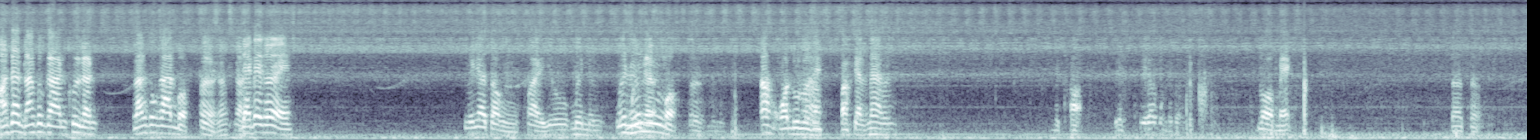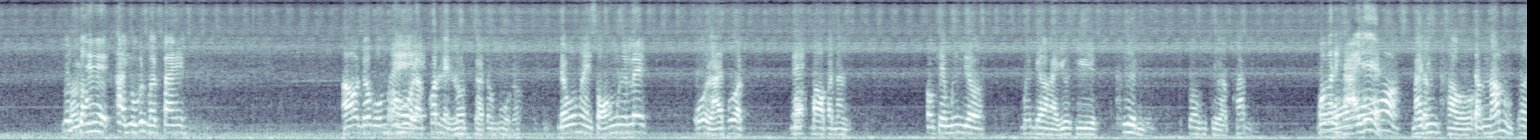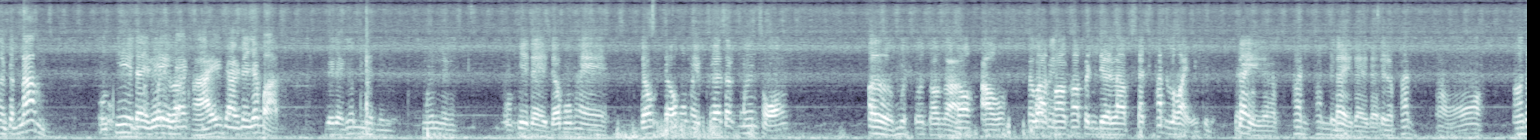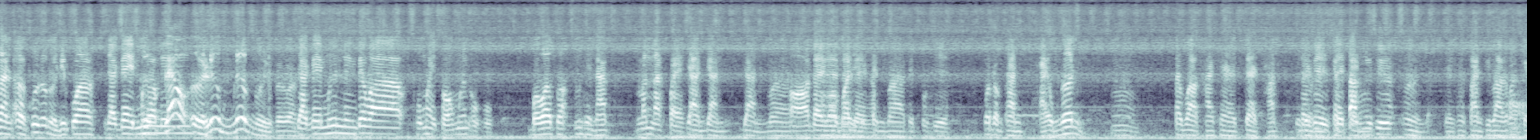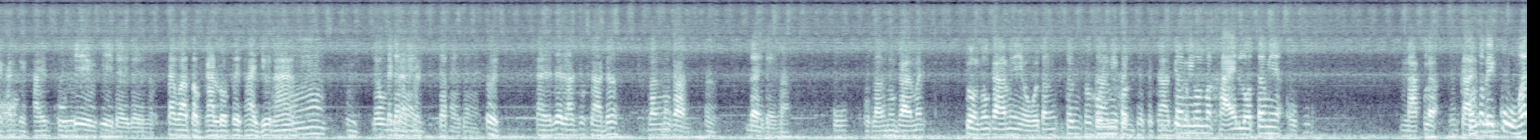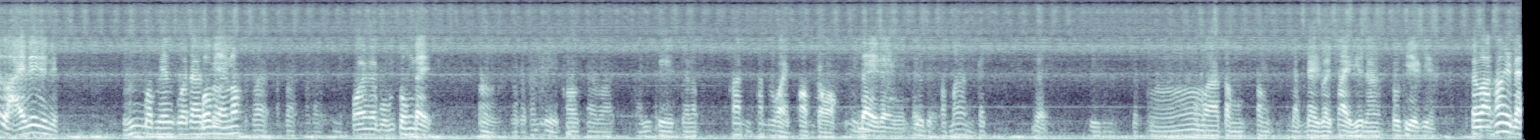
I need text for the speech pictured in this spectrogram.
อ๋อท่านหล้างสงกรารคุยกัน หลังสงกรารบอกเออหล้างสงกอายรากได้เท่าไหร่ไม่น่าต้องไฟอยู่หมื่นหนึ่งหมื่นหมืนึ่องหนึงบอกเอออะขอดูเลยนะปากจากหน้ามันไม่เคาะเดี๋ยวที่เราคงจะรอบแม็กต่อต่อมันโอต้องเค อายุมันหมดไปเอาเดี๋ยวผมโอ้ให้โหหลักคนเล่นรถกับต้องหูเนาะเดี๋ยวผมให้สองหมื่นเลย โอ้หลายพวดแม่เบาปานนั้น เอาแค่หมื่นเดียวหมื่นเดียวใหายอยู่ที่ขึ้นตรงทีละพันเพราะมันขายเนี่ยอ๋อหมายถึงเขาจำนเออจำนำโอเคได้ำเลยว่าขายอยากได้จักบาทเดี๋ยวได้เงินเดือนหนึ่งหมื่นหนึ่งโอเคได้เดี๋ยวผมให้เดี๋ยวเดี๋ยวผมให้เพื่อสักหมื่นสอง เออหมื่นตอนก็เนาะเอา แต่ว่าพอเขาเป็นเดือนละสักพันร้อยคือได้เลยครับ พันพันหนึ่งได้ได้ได้เดือนละพันอ๋อ เอากันเออคุยกับหน่อยดีกว่าอยากได้หมื่เกืนอบหนึ่งแล้วเออลืมลืมหน่อยไปว่าอยากได้หมื่นหนึ่งแต่ว่าผมให้สองหมื่นโอ้โหบอกว่ามันเป็นนักมันหนักไปยันยันยันว่าอ๋อได้ได้ได้ได้ครับเป็นว่าเป็นโอเคว่าต้องการขายเอาเงิน อืมแต่ว่าขายแค่แจกคัดได้ได้ใส่ตังค์ซื้อเออแจกตังค์ที่ว่าก็ต้องแจกคัดแจกขายโอซื้อเคโอเคได้ได้ครับแต่ว่าต้องการรถไฟไทยอยู่นะ อืมอืมเดี๋ยวจะให้เป็นแบบนั้นจะให้จะให้แต่ได้ร้านสงกรารเด้อหลังสงกรารเออ ได้ได้ครับโอ้ หลังสงกรารมันช่วงสงกรารไม่โอ้โหตั้งตั้งสงคกรานรมีมีคคนนเทศกาลต้องมีคนมาขายรถต้องมีโอ้โหหนักแหละสงกรารผมต้องไปกู้มาหลายเลยนี่ อืมบ่แม่นกว่าได้บ่แม่นเนาะ ว่าว่าว่าได้อืมพอให้ผมทรงได้เออแล้วก็ท่านเอกเขาแค่ว่าอายุเกณฑ์แต่ละพันพันร้อยพร้อมดอกนี่ได้ได้คือเด็กประมาณก็ได้คือจะอ๋อเพราะว่าต้องต้องอยากได้ไว้ใช้อยู่นะ โอเคโอเค แต่ว่าเขาให้แบบ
